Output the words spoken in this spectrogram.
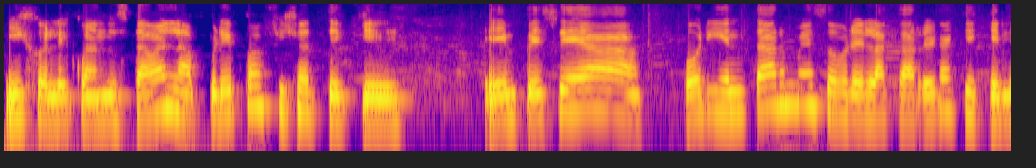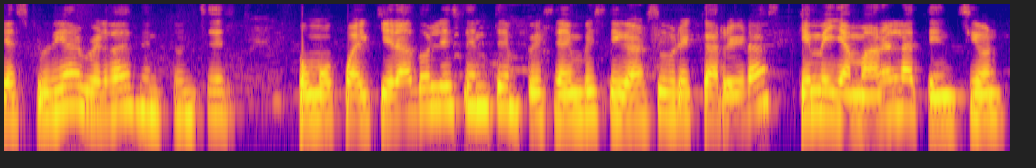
Híjole, cuando estaba en la prepa, fíjate que empecé a orientarme sobre la carrera que quería estudiar, ¿verdad? Entonces, como cualquier adolescente, empecé a investigar sobre carreras que me llamaran la atención.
